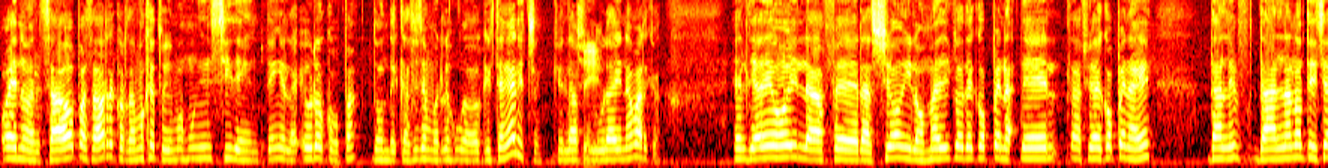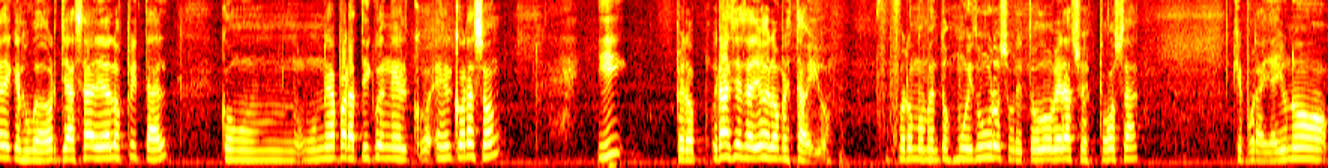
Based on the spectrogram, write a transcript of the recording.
bueno, el sábado pasado recordamos que tuvimos un incidente en la Eurocopa donde casi se muere el jugador Christian Eriksen, que es la Sí. figura de Dinamarca. El día de hoy la federación y los médicos de, de la ciudad de Copenhague dan, la noticia de que el jugador ya salió del hospital con un, aparatico en el, en el corazón y Pero gracias a Dios el hombre está vivo. Fu- Fueron momentos muy duros, sobre todo ver a su esposa, que por ahí hay uno,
